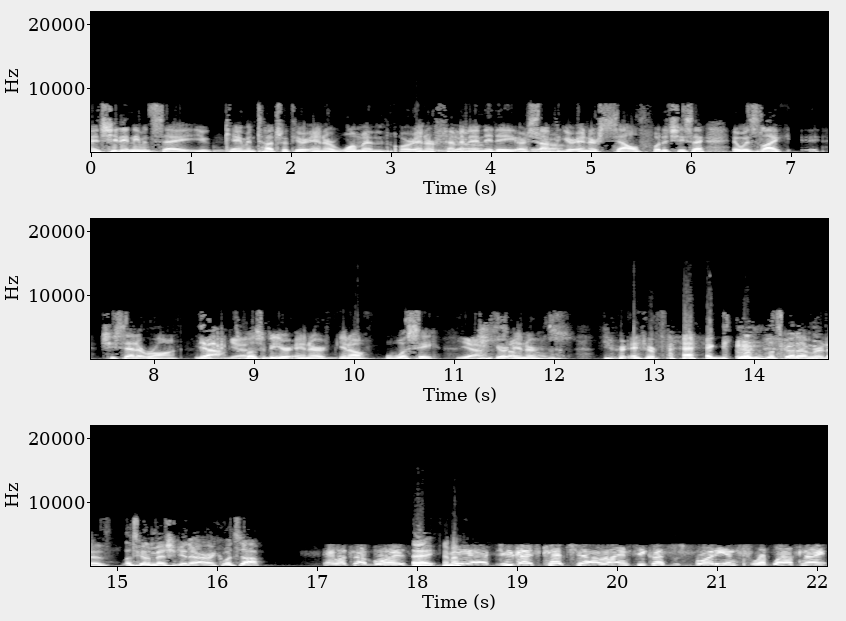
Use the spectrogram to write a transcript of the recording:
And she didn't even say you came in touch with your inner woman or inner femininity or something, your inner self. What did she say? It was like she said it wrong. Yeah. It's supposed to be your inner, you know, wussy. Yeah, Your inner, else. your inner fag. Let's go to Whatever it is. Let's go to Michigan. Eric, what's up? Hey, what's up, boys? Hey. Hey, man. Hey, uh, did you guys catch uh, Ryan Seacrest's Freudian slip last night?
